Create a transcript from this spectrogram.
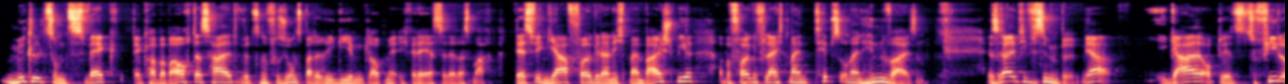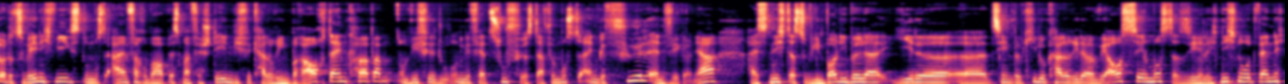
Mittel zum Zweck. Der Körper braucht das halt. Wird es eine Fusionsbatterie geben? Glaub mir, ich wäre der Erste, der das macht. Deswegen ja, folge da nicht meinem Beispiel, aber folge vielleicht meinen Tipps und meinen Hinweisen. Ist relativ simpel. Ja, egal ob du jetzt zu viel oder zu wenig wiegst, du musst einfach überhaupt erstmal verstehen, wie viel Kalorien braucht dein Körper und wie viel du ungefähr zuführst. Dafür musst du ein Gefühl entwickeln, ja. Heißt nicht, dass du wie ein Bodybuilder jede äh, Zehntel Kilokalorie da irgendwie auszählen musst, das ist sicherlich nicht notwendig.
